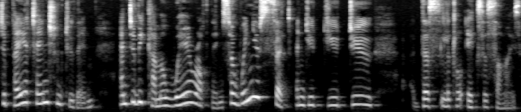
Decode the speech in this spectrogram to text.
to pay attention to them and to become aware of them. So when you sit and you you do this little exercise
